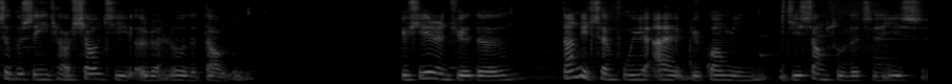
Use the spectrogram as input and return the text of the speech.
这不是一条消极而软弱的道路。有些人觉得，当你臣服于爱与光明以及上主的旨意时，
